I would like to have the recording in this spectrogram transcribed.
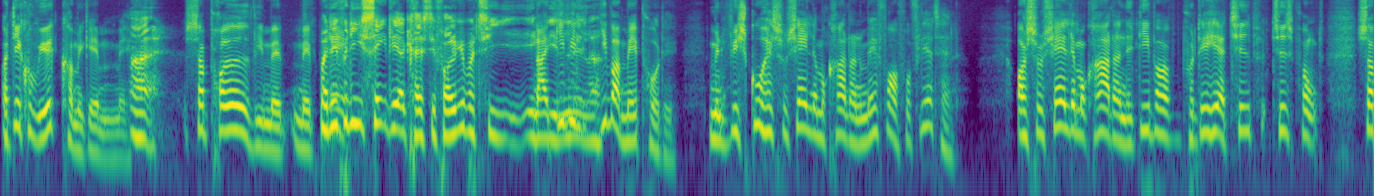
og det kunne vi jo ikke komme igennem med. Nej. Så prøvede vi med... med Var det fordi CD og Kristi Folkeparti ikke Nej, de, ville, ville, eller? de var med på det. Men vi skulle have Socialdemokraterne med for at få flertal. Og Socialdemokraterne, de var på det her tid, tidspunkt så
